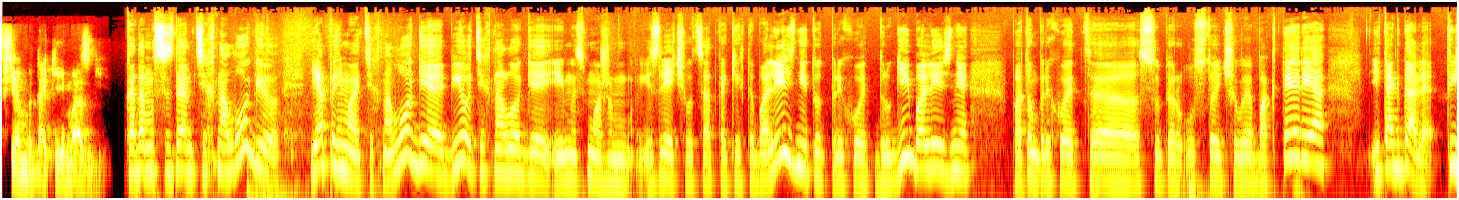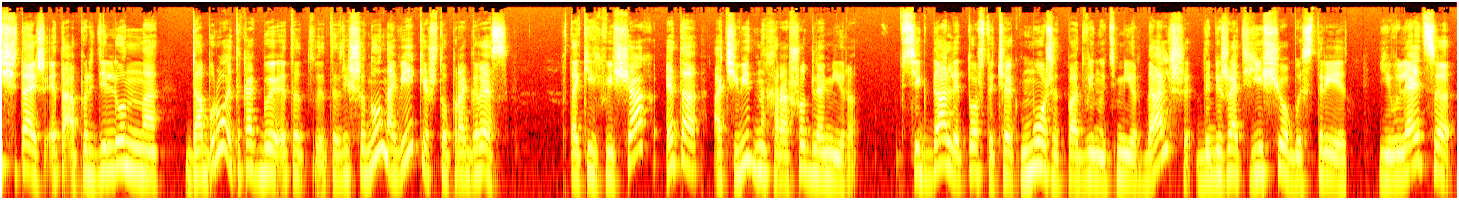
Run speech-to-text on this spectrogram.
Всем бы такие мозги. Когда мы создаем технологию, я понимаю, технология, биотехнология, и мы сможем излечиваться от каких-то болезней, тут приходят другие болезни, потом приходит э, суперустойчивая бактерия и так далее. Ты считаешь, это определенно добро, это как бы это, это решено навеки, что прогресс в таких вещах – это очевидно хорошо для мира. Всегда ли то, что человек может подвинуть мир дальше, добежать еще быстрее, является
